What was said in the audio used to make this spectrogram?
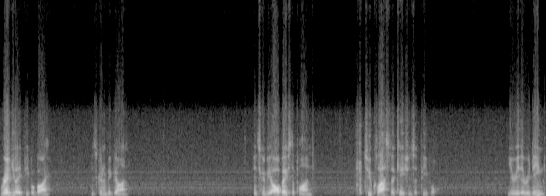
regulate people by is going to be gone. It's going to be all based upon two classifications of people. You're either redeemed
